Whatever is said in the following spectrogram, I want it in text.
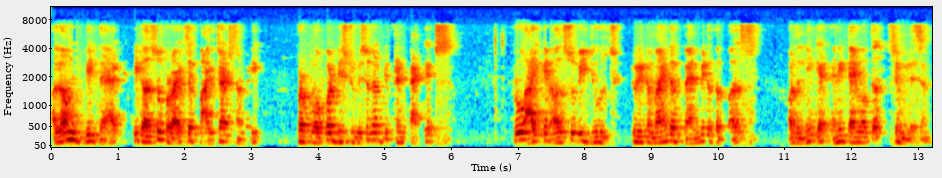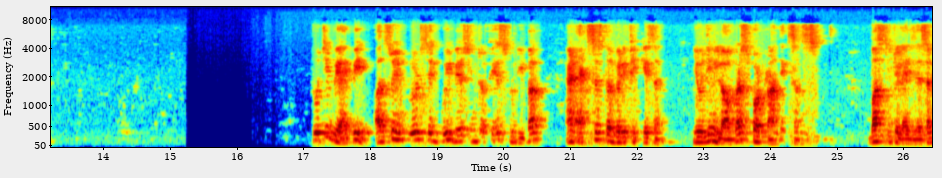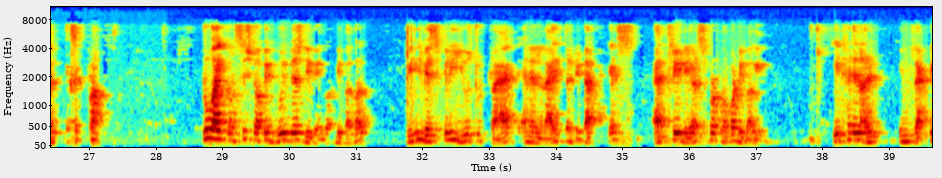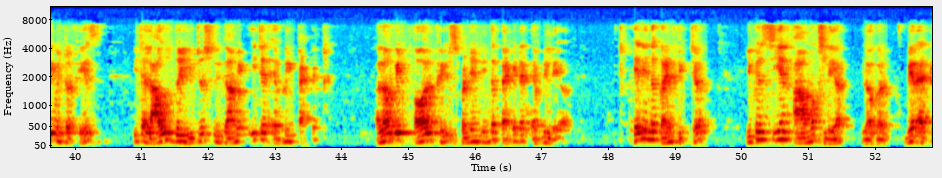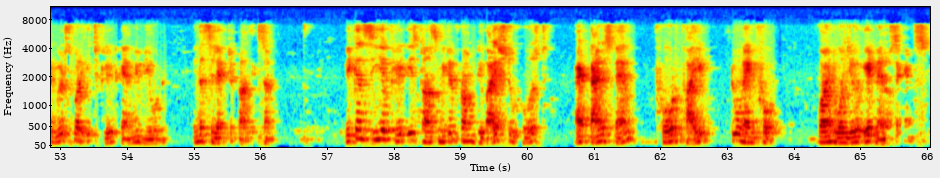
Along with that, it also provides a pie chart summary for proper distribution of different packets. TrueEye can also be used to determine the bandwidth of the bus or the link at any time of the simulation. TrueChip VIP also includes a GUI-based interface to debug and access the verification using loggers for transactions, bus utilization, etc. TrueEye consists of a GUI-based debugger, which is basically used to track and analyze the data packets at three layers for proper debugging. It has an interactive interface which allows the users to examine each and every packet along with all fields present in the packet at every layer. Here in the current picture, you can see an Armux layer logger where attributes for each field can be viewed in the selected transaction. We can see a field is transmitted from device to host at timestamp 45294.108 nanoseconds.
